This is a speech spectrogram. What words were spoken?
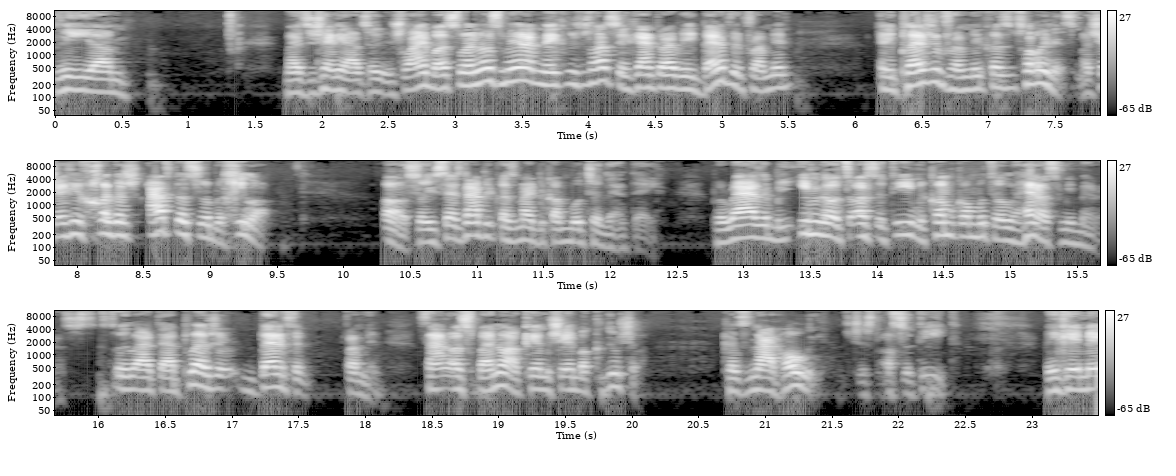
the um, Meiser Sheni outside Yerushalayim, but so knows man, I'm naked you can't any benefit from it, any pleasure from it because it's holiness. Mashiach Chodesh after Sur Bechila. Oh, so he says not because it might become mutter that day, but rather even though it's us at the become become mutter heros mimeros. So you like to have pleasure, benefit from it. It's not us by no, came shem kedusha, because it's not holy. It's just us to eat. But the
